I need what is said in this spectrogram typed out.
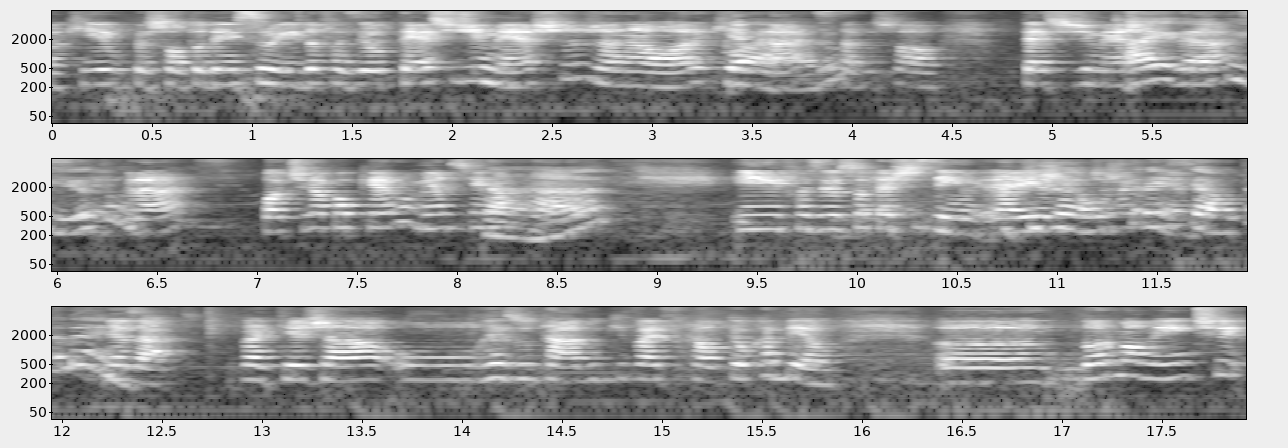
aqui o pessoal todo é instruído a fazer o teste de mecha já na hora, que é claro. é grátis, tá pessoal? O teste de mecha ah, é, é grátis. É grátis. Pode chegar a qualquer momento sem tá. marcar e fazer o seu testezinho. Aí que já é um diferencial também. Exato. Vai ter já o resultado que vai ficar o teu cabelo. Uh, normalmente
